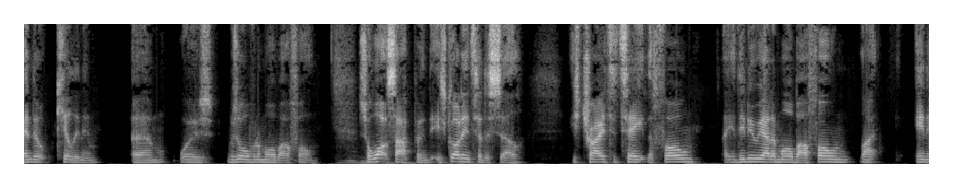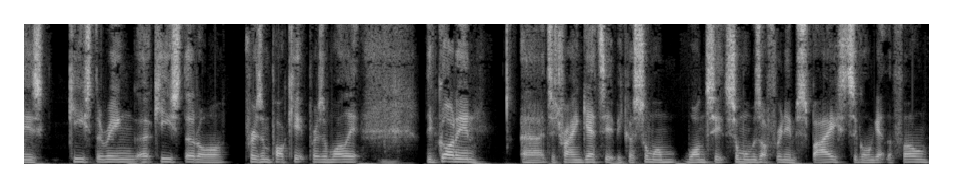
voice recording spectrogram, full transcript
ended up killing him, um, was was over a mobile phone. Mm-hmm. So what's happened? He's got into the cell. He's tried to take the phone. They knew he had a mobile phone, like in his keister ring, uh, keister or prison pocket, prison wallet. Mm. They've gone in uh, to try and get it because someone wanted, someone was offering him spice to go and get the phone.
